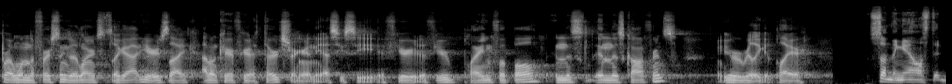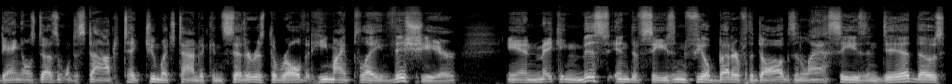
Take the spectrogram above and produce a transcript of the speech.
But one of the first things I learned since I got here is like I don't care if you're a third stringer in the SEC. If you're if you're playing football in this in this conference, you're a really good player. Something else that Daniels doesn't want to stop to take too much time to consider is the role that he might play this year in making this end of season feel better for the dogs than last season did. Those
